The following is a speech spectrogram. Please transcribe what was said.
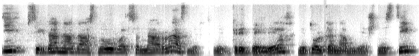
И всегда надо основываться на разных критериях, не только на внешности,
